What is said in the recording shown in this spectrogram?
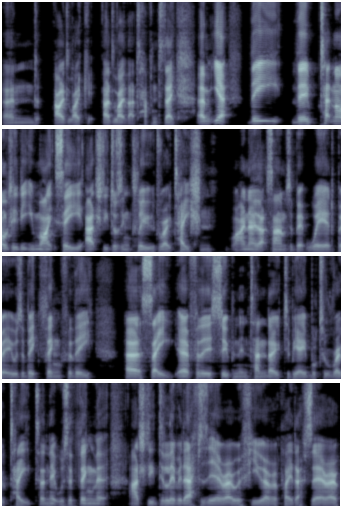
and I'd like it. I'd like that to happen today. Um, yeah, the the technology that you might see actually does include rotation. I know that sounds a bit weird, but it was a big thing for the uh, say uh, for the Super Nintendo to be able to rotate, and it was a thing that actually delivered F Zero if you ever played F Zero,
